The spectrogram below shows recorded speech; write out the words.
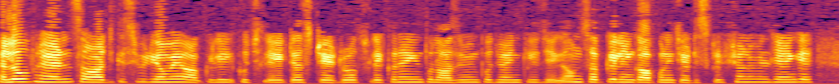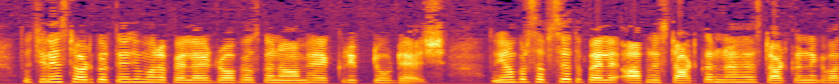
ہیلو فرینڈز آج کی اس ویڈیو میں آپ کے لیے کچھ لیٹسٹ ایئر ڈراپس لے کر آئی تو لازم ان کو جوائن کیجیے گا۔ ان سب کے لنک آپ کو نیچے ڈسکرپشن میں مل جائیں گے۔ تو چلیں سٹارٹ کرتے ہیں۔ جو ہمارا پہلا ڈراپ ہے، اس کا نام ہے کرپٹو ڈیش تو یہاں پر سب سے تو پہلے آپ نے سٹارٹ کرنا ہے۔ سٹارٹ کرنے کے بعد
